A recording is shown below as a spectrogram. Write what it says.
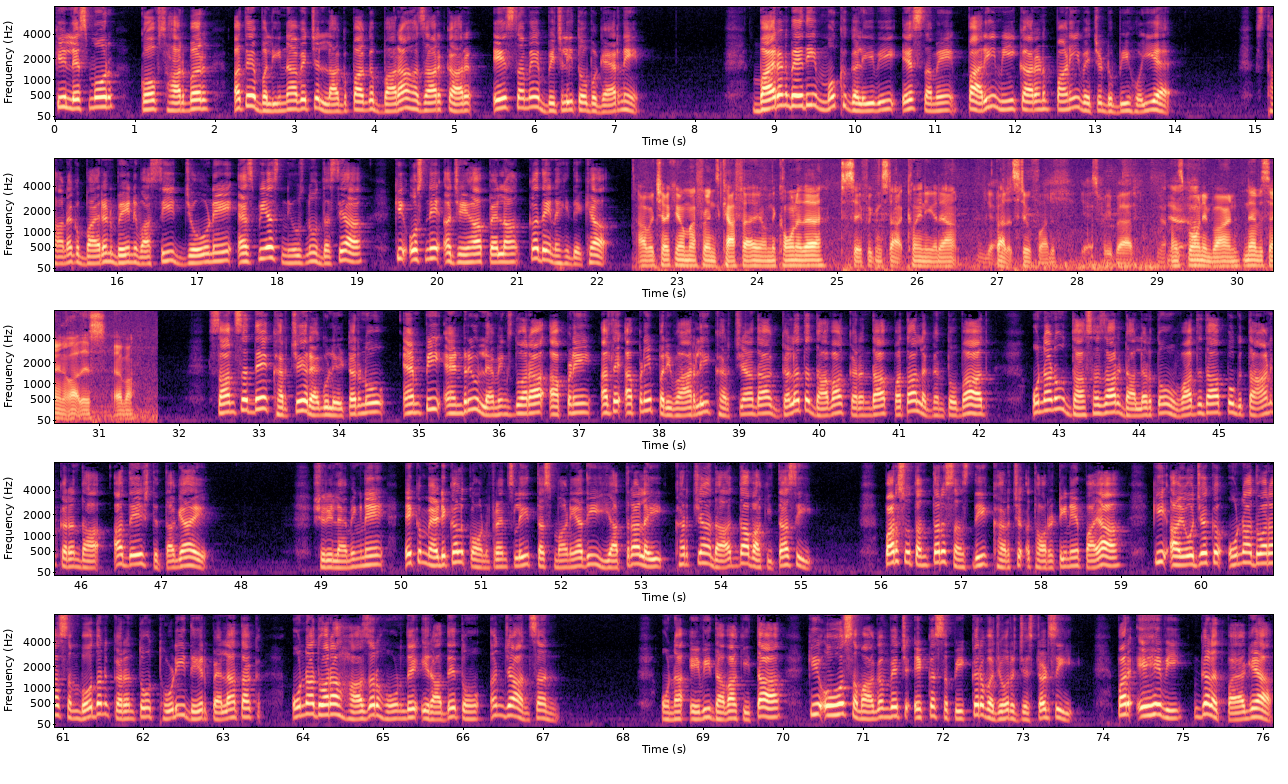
ਕਿ ਲਿਸਮੋਰ ਕੋਫਸ ਹਾਰਬਰ ਅਤੇ ਬਲੀਨਾ ਵਿੱਚ ਲਗਭਗ 12000 ਘਰ ਇਸ ਸਮੇਂ ਬਿਜਲੀ ਤੋਂ ਬਗੈਰ ਨੇ। ਬਾਇਰਨ ਬੇ ਦੀ ਮੁੱਖ ਗਲੀ ਵੀ ਇਸ ਸਮੇਂ ਭਾਰੀ ਮੀਂਹ ਕਾਰਨ ਪਾਣੀ ਵਿੱਚ ਡੁੱਬੀ ਹੋਈ ਹੈ ਸਥਾਨਕ ਬਾਇਰਨ ਬੇ ਨਿਵਾਸੀ ਜੋ ਨੇ SBS ਨਿਊਜ਼ ਨੂੰ ਦੱਸਿਆ ਕਿ ਉਸਨੇ ਅਜਿਹਾ ਪਹਿਲਾਂ ਕਦੇ ਨਹੀਂ ਦੇਖਿਆ Uh, we're checking on my friend's cafe on the corner there to see if we can start cleaning it out. Yeah. But it's still flooded. Yeah, it's pretty bad. I was born in Byron, never seen it like this ever. ਸੰਸਦ ਦੇ ਖਰਚੇ regulator ਨੂੰ MP Andrew ਲੈਮਿੰਗਸ ਦੁਆਰਾ ਆਪਣੇ ਅਤੇ ਆਪਣੇ ਪਰਿਵਾਰ ਲਈ ਖਰਚਿਆਂ ਦਾ ਗਲਤ ਦਾਅਵਾ ਕਰਨ ਦਾ ਪਤਾ ਲੱਗਣ ਤੋਂ ਬਾਅਦ ਉਹਨਾਂ ਨੂੰ 10000 ਡਾਲਰ ਤੋਂ ਵੱਧ ਦਾ ਭੁਗਤਾਨ ਕਰਨ ਦਾ ਆਦੇਸ਼ ਦਿੱਤਾ ਗਿਆ ਹੈ ਸ਼੍ਰੀ ਲੈਮਿੰਗ ਨੇ ਇੱਕ ਮੈਡੀਕਲ ਕਾਨਫਰੰਸ ਲਈ ਤਸਮਾਨੀਆ ਦੀ ਯਾਤਰਾ ਲਈ ਖਰਚਿਆਂ ਦਾ ਦਾਅਵਾ ਕੀਤਾ ਸੀ। ਪਰ ਸੁਤੰਤਰ ਸੰਸਦੀ ਖਰਚ ਅਥਾਰਟੀ ਨੇ ਪਾਇਆ ਕਿ ਆਯੋਜਕ ਉਹਨਾਂ ਦੁਆਰਾ ਸੰਬੋਧਨ ਕਰਨ ਤੋਂ ਥੋੜੀ ਦੇਰ ਪਹਿਲਾਂ ਤੱਕ ਉਹਨਾਂ ਦੁਆਰਾ ਹਾਜ਼ਰ ਹੋਣ ਦੇ ਇਰਾਦੇ ਤੋਂ ਅਣਜਾਣ ਸਨ। ਉਹਨਾਂ ਇਹ ਵੀ ਦਾਅਵਾ ਕੀਤਾ ਕਿ ਉਹ ਸਮਾਗਮ ਵਿੱਚ ਇੱਕ ਸਪੀਕਰ ਵਜੋਂ ਰਜਿਸਟਰਡ ਸੀ, ਪਰ ਇਹ ਵੀ ਗਲਤ ਪਾਇਆ ਗਿਆ।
